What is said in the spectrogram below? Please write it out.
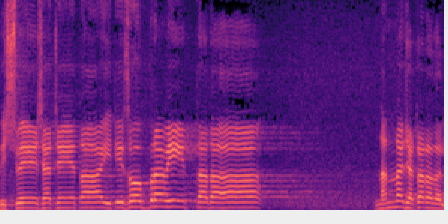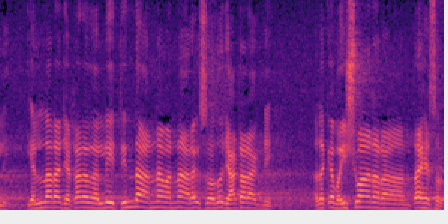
ವಿಶ್ವೇಶಚೇತ ಇತಿ ಸೋಬ್ರವೀತ್ತದ ನನ್ನ ಜಠರದಲ್ಲಿ ಎಲ್ಲರ ಜಠರದಲ್ಲಿ ತಿಂದ ಅನ್ನವನ್ನು ಅರಗಿಸೋದು ಜಾಠರಾಗ್ನಿ. ಅದಕ್ಕೆ ವೈಶ್ವಾನರ ಅಂತ ಹೆಸರು.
